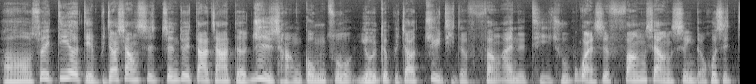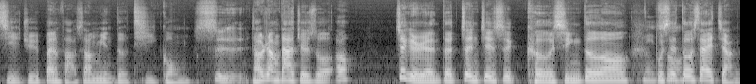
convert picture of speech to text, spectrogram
哦，所以第二点比较像是针对大家的日常工作有一个比较具体的方案的提出，不管是方向性的或是解决办法上面的提供，是，然后让大家觉得说，哦，这个人的证件是可行的哦不是都是在讲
